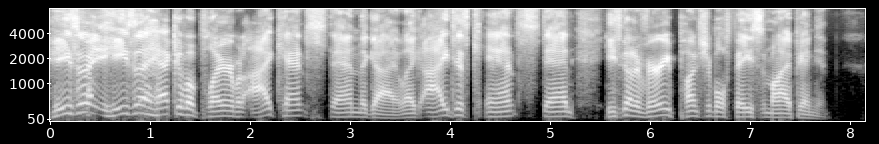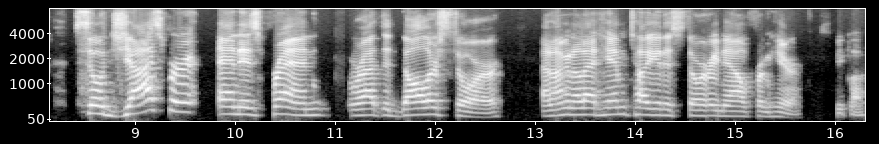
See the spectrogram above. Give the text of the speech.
He's a he's a heck of a player, but I can't stand the guy. Like I just can't stand. He's got a very punchable face, in my opinion. So Jasper and his friend were at the dollar store, and I'm going to let him tell you the story now from here. Speak loud.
